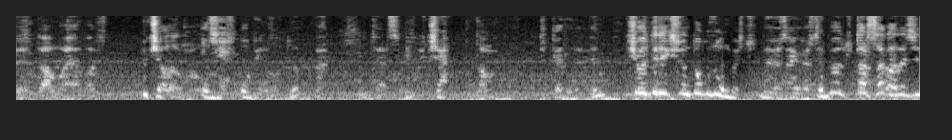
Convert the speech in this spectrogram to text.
Evet, daha bayağı var. Üç alalım. O Üçe. bir, o bir oldu. Heh, tersi bir üçe. Tamam. Dikkat edelim. Şöyle direksiyon 9-15 tutmaya özen göster. Böyle tutarsak aracı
